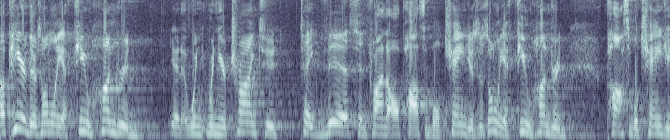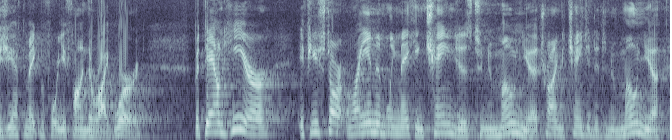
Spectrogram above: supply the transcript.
up here there's only a few hundred, you know, when, when you're trying to take this and find all possible changes, there's only a few hundred possible changes you have to make before you find the right word. But down here, if you start randomly making changes to pneumonia, trying to change it into pneumonia,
